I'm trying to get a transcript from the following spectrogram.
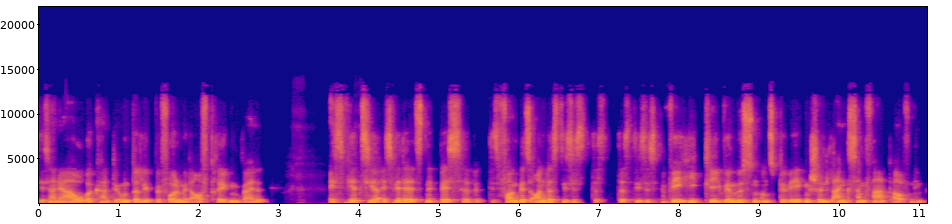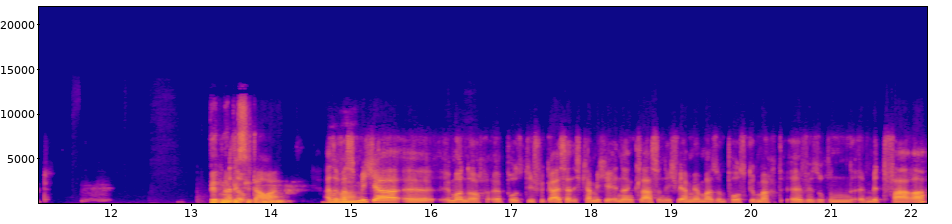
Die sind ja auch Oberkante, Unterlippe voll mit Aufträgen, weil es wird ja, es wird ja jetzt nicht besser. Das fängt jetzt an, dass dieses, dass, dass dieses Vehikel, wir müssen uns bewegen, schon langsam Fahrt aufnimmt. Wird nur also, ein bisschen dauern. Also was mich ja äh, immer noch äh, positiv begeistert, ich kann mich erinnern, Klaas und ich, wir haben ja mal so einen Post gemacht, äh, wir suchen äh, Mitfahrer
